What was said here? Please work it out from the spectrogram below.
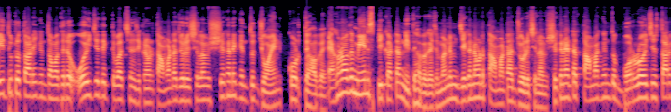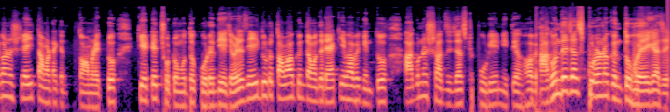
এই দুটো তারই কিন্তু আমাদের ওই যে দেখতে পাচ্ছেন, যেখানে আমরা তামাটা জড়িয়েছিলাম সেখানে কিন্তু জয়েন করতে হবে। এখন আমাদের মেন স্পিকারটা নিতে হবে গেছে মানে যেখানে আমরা তামাটা জড়িয়েছিলাম সেখানে একটা তামা কিন্তু বড় রয়েছে। তার কারণে সেই তামাটা কিন্তু আমরা একটু কেটে ছোট মতো করে দিয়েছি। এবার এই দুটো তামাও কিন্তু আমাদের একইভাবে কিন্তু আগুনের সাহায্যে জাস্ট পুড়িয়ে নিতে হবে। আগুন দিয়ে জাস্ট পুরানো কিন্তু হয়ে গেছে,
